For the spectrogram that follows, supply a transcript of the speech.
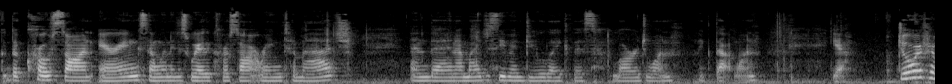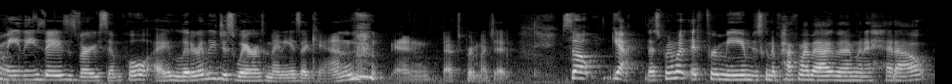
the croissant earrings so I'm gonna just wear the croissant ring to match. And then I might just even do like this large one like that one. Yeah. Jewelry for me these days is very simple. I literally just wear as many as I can and that's pretty much it. So yeah that's pretty much it for me. I'm just gonna pack my bag then I'm gonna head out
